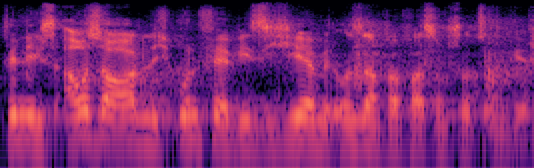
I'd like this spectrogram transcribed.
finde ich es außerordentlich unfair, wie Sie hier mit unserem Verfassungsschutz umgehen.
